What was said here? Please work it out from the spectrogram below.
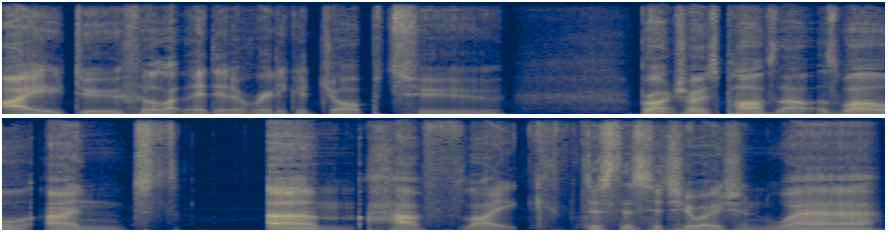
I do feel like they did a really good job to branch those paths out as well and um, have like just this situation where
